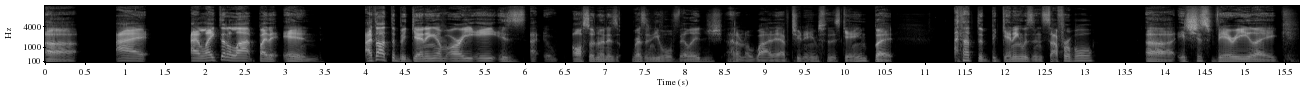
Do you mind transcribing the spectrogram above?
uh i i liked it a lot by the end i thought the beginning of re8 is uh, also known as resident evil village i don't know why they have two names for this game but i thought the beginning was insufferable uh it's just very like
